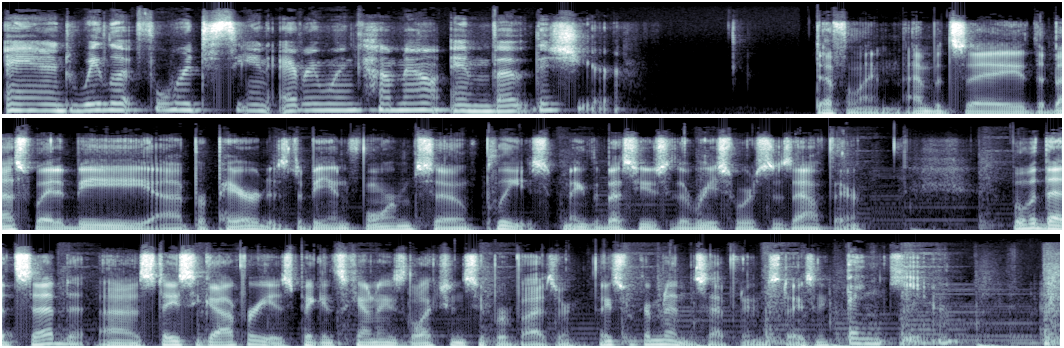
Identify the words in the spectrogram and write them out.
And we look forward to seeing everyone come out and vote this year. Definitely. I would say the best way to be uh, prepared is to be informed. So please make the best use of the resources out there. But with that said, uh, Stacey Godfrey is Pickens County's election supervisor. Thanks for coming in this afternoon, Stacey. Thank you.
